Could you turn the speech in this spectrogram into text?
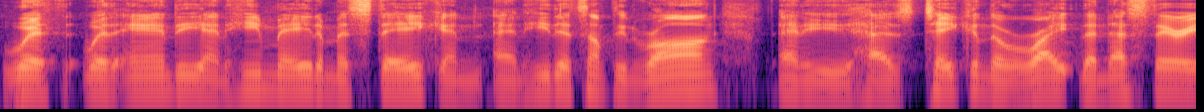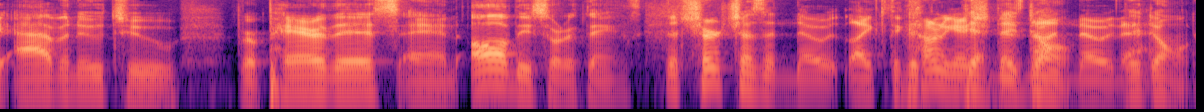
with with Andy, and he made a mistake, and and he did something wrong, and he has taken the right, the necessary avenue to repair this, and all of these sort of things." The church doesn't know, like the congregation Yeah, does not know that. They don't.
